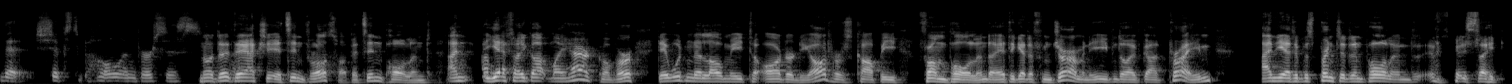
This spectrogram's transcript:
that ships to Poland versus no they, they actually it's in Wrocław it's in Poland and okay. yet I got my hardcover they wouldn't allow me to order the author's copy from Poland I had to get it from Germany even though I've got Prime and yet it was printed in Poland. It's like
